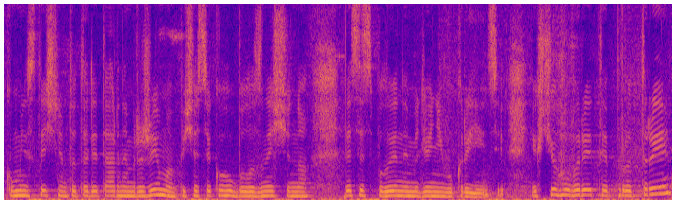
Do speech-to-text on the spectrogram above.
комуністичним тоталітарним режимом, під час якого було знищено 10,5 мільйонів українців. Якщо говорити про три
